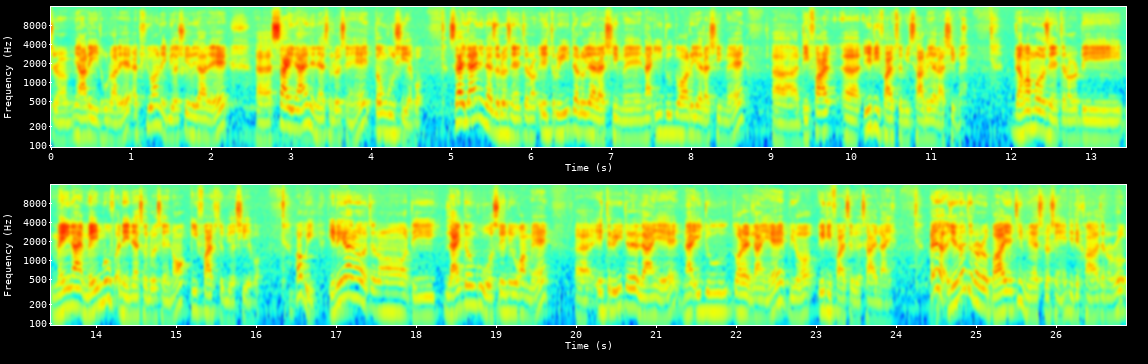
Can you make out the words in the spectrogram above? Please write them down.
ကျွန်တော်မြားလေးထိုးထားတယ်အဖြူကနေပြီးတော့ရွှေ့လို့ရတဲ့အဲ side line အနေနဲ့ဆိုလို့ရှိရင်၃ခုရှိရပေါ့ side line အနေနဲ့ဆိုလို့ရှိရင်ကျွန်တော် A3 တက်လို့ရတာရှိမယ်။ E2 သွားလို့ရတာရှိမယ်။အာ D5 အဲ ED5 ဆိုပြီးစားလို့ရတာရှိမယ်။ဒါမှမဟုတ်ဆိုရင်ကျွန်တော်တို့ဒီ main line main move အနေနဲ့ဆိုလို့ရှိရင်တော့ E5 ဆိုပြီးရှိရပေါ့။ဟုတ်ပြီဒီနေ့ကတော့ကျွန်တော်ဒီ line ၃ခုကိုဆွေးနွေးသွားမယ်။ A3 တဲ့ line ရယ် E2 သွားတဲ့ line ရယ်ပြီးတော့ ED5 ဆိုပြီးစားတဲ့ line ရယ်အဲ့တော့အရင်တော့ကျွန်တော်တို့ဘာရင်ကြည့်မလဲဆိုလို့ရှိရင်ဒီတစ်ခါကျွန်တော်တို့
